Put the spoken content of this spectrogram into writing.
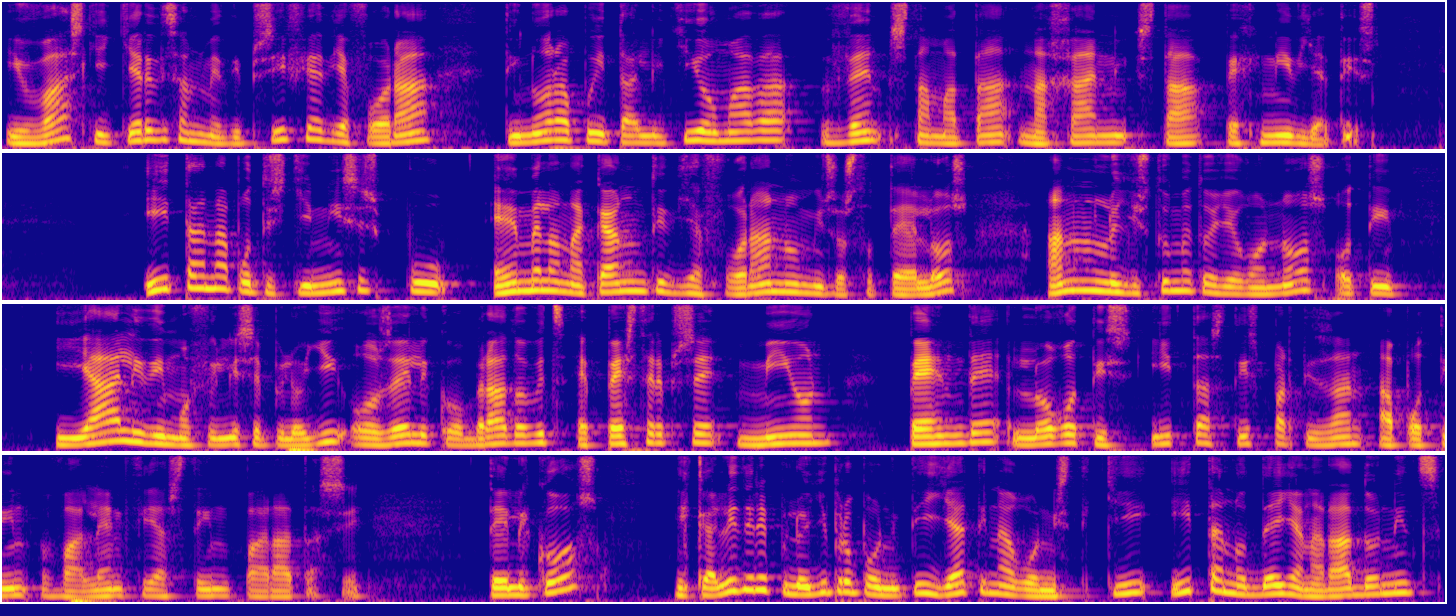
οι Βάσκοι κέρδισαν με διψήφια διαφορά την ώρα που η Ιταλική ομάδα δεν σταματά να χάνει στα παιχνίδια της. Ήταν από τις κινήσεις που έμελαν να κάνουν τη διαφορά νομίζω στο τέλος, αν αναλογιστούμε το γεγονός ότι η άλλη δημοφιλής επιλογή, ο Ζέλικο Μπράντοβιτς, επέστρεψε μείον 5 λόγω της ήττας της Παρτιζάν από την Βαλένθια στην παράταση. Τελικώς, η καλύτερη επιλογή προπονητή για την αγωνιστική ήταν ο Ντέγιαν Ράντονιτς.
